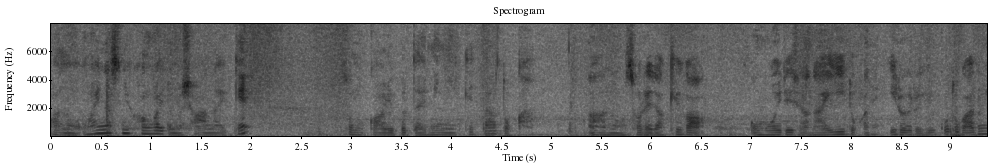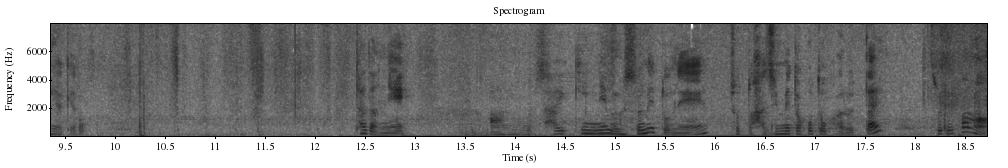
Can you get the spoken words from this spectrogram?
あのマイナスに考えてもしゃあないけんその代わり舞台見に行けたとかあのそれだけが思い出じゃないとかねいろいろ言うことがあるんやけど。ただねあの最近ね娘とねちょっと始めたことがあるったい？それが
